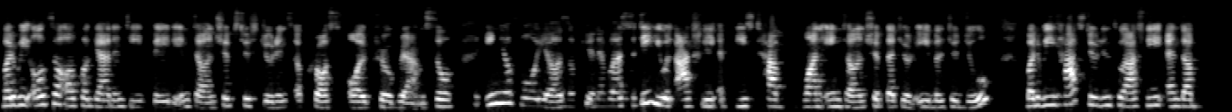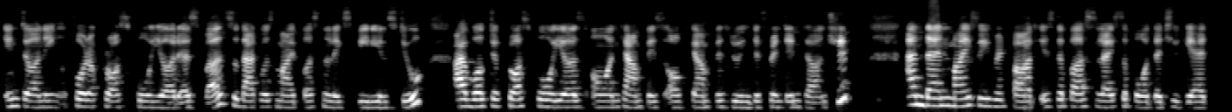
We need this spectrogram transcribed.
but we also offer guaranteed paid internships to students across all programs. So in your four years of university, you will actually at least have one internship that you're able to do. But we have students who actually end up interning for across four years as well. So that was my personal experience too. I worked across four years on campus, off campus, doing different internships. And then my favorite part is the personalized support that you get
